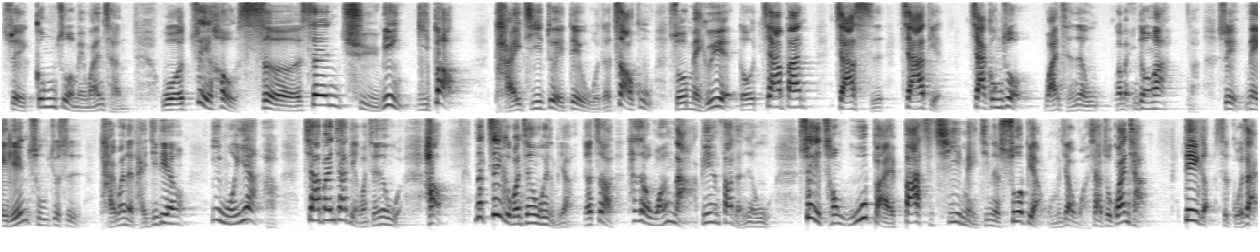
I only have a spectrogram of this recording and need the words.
所以工作没完成。我最后舍身取命以报台积队对我的照顾，说每个月都加班加时加点加工作完成任务，哥们，你懂了吗？啊，所以美联储就是台湾的台积电哦，一模一样啊，加班加点完成任务。好，那这个完成任务会怎么样？要知道它是要往哪边发展任务，所以从五百八十七亿美金的缩表，我们就要往下做观察。第一个是国债，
